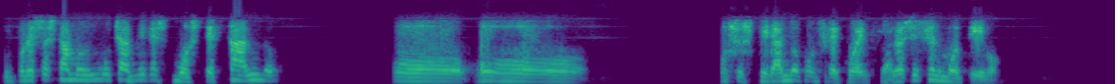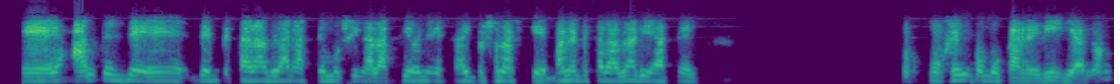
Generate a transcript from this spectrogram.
Y por eso estamos muchas veces bostezando o, suspirando con frecuencia. No ese es el motivo. Eh, antes de, empezar a hablar hacemos inhalaciones. Hay personas que van a empezar a hablar y hacen, cogen como carrerilla, ¿no?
